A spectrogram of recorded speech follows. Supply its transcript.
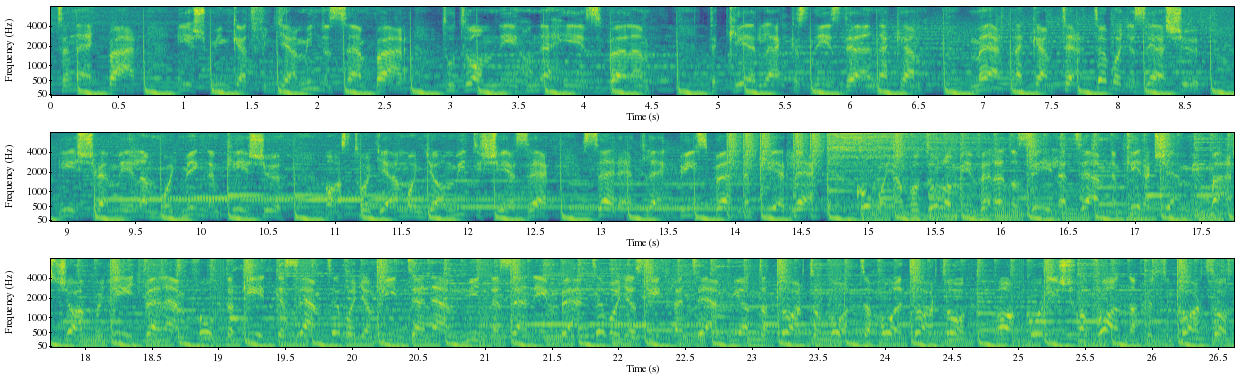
ketten egy pár És minket figyel minden szempár. Tudom néha nehéz velem de kérlek, ezt nézd el nekem Mert nekem te, te vagy az első És remélem, hogy még nem késő. Azt, hogy elmondjam, mit is érzek Szeretlek, bíz bennem, kérlek. Komolyan gondolom én veled az életem Nem kérek semmi más, csak hogy légy velem. Fogd a két kezem, te vagy a mindenem Minden zenémben, te vagy az ihletem. Miatta tartok ott, ahol tartok Akkor vannak köztünk arcok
